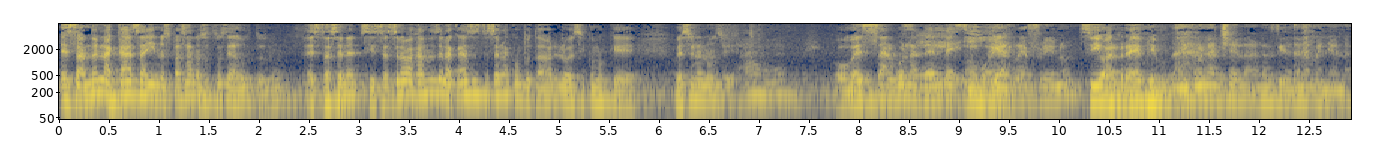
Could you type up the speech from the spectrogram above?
estando en la casa y nos pasa a nosotros de adultos, ¿no? Estás en el- si estás trabajando desde la casa, estás en la computadora y luego así como que ves un anuncio y, ah, a ver, o ves algo en la Sí. tele O y voy ya. al refri, ¿no? Sí, o al refri. Tengo una chela a las 10 de la mañana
